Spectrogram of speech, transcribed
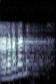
Huh?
